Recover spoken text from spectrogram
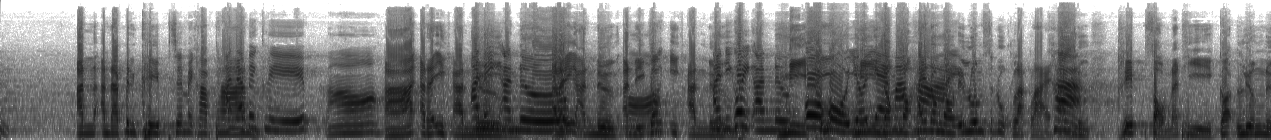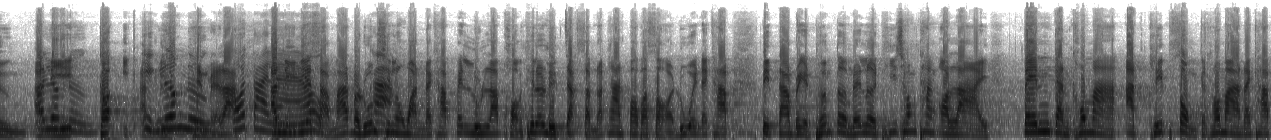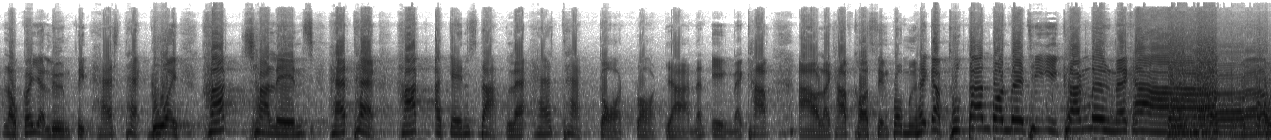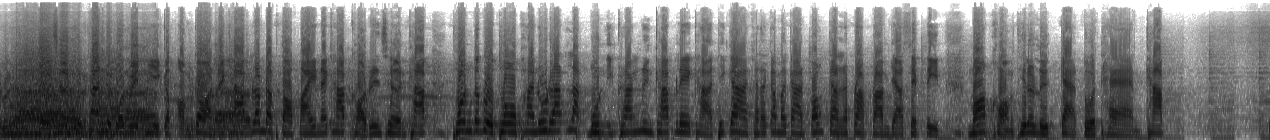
อันอันนั้นเป็นคลิปใช่ไหมครับท่านอันนั้นเป็นคลิป อ๋อ อ่าอันนั้นอีกอันหอันนึ่นี้งอีกอันหนึ่งอันนี้อีกอันหนึ่งอันนี้ก็อ๋ออีอีกอันหนึ่งอันนี้ก็อีกอันหนึ่งมีโอ้ให้โหเยอะมีแยะน้องๆมากให้น้องมายๆได้ร่วมสนุกหลากหลายอันค่ะหนึ่งคลิป 2 นาทีก็เรื่องหนึ่งอ๋ออันเรื่องนี้หนึ่งก็อีกอันอีกเรื่องหนึ่งเห็นไหมล่ะโอ้ตายแล้วอันนี้เนี่ยสามารถมาร่วมค่ะ ชิงรางวัลนะครับเป็นลุ้นรับของที่ระลึกจากสำนักงานปปสด้วยนะครับติดตามรายละเอียดเพิ่มเติมได้เลยที่ช่องทางออนไลน์ เต้นกันเข้ามาอัดคลิปส่งกันเข้ามานะครับ เราก็อย่าลืมติดแฮชแท็กด้วย Hug Challenge Hashtag Hug Against Duck และ Hashtag กอดปลอดยานั่นเองนะครับ เอาละครับ ขอเสียงปรบมือให้กับทุกท่านบนเวทีอีกครั้งหนึ่งนะครับขอบคุณครับขอบคุณครับ เดี๋ยวเชิญทุกท่านอยู่บนเวทีกับอ๋อมก่อนนะครับลำดับต่อไปนะครับ ขอเรียนเชิญครับพลตำรวจโทพานุรัตน์หลักบุญอีกครั้งหนึ่งครับเลขาธิการคณะกรรมการป้องกันและปราบปรามยาเสพติด มอบของที่ระลึกแก่ตัวแทนครับ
